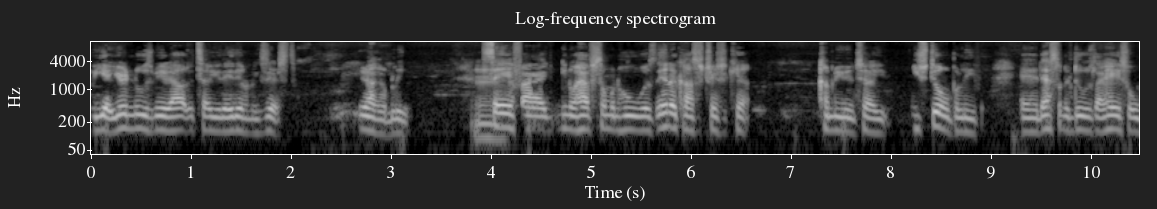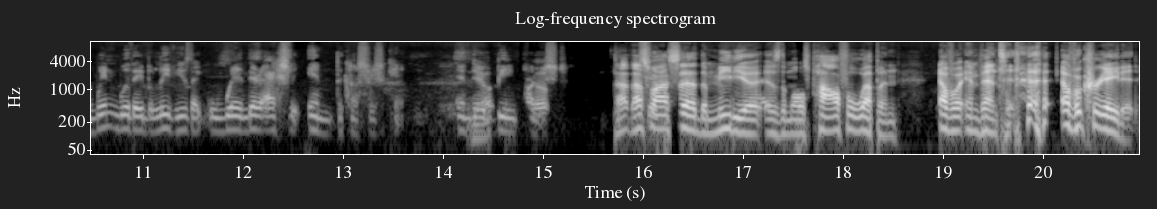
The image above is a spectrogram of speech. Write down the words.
but yet your news media outlet tell you they don't exist, you're not gonna believe." it. Mm. Say if I, you know, have someone who was in a concentration camp come to you and tell you, you still don't believe it. And that's what the dude was like, hey, so when will they believe it? He's like, when they're actually in the concentration camp and they're Yep, being punished. That, that's Yeah. why I said the media is the most powerful weapon ever invented, ever created.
